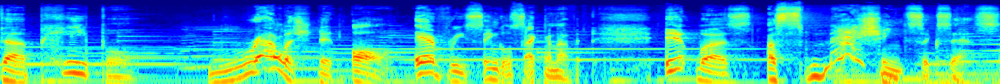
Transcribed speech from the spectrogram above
the people relished it all, every single second of it. It was a smashing success.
